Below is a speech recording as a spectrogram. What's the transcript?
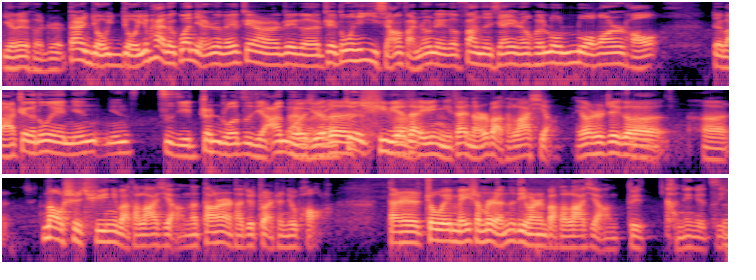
也未可知。但是有有一派的观点认为，这样这个这东西一响，反正这个犯罪嫌疑人会落落荒而逃，对吧？这个东西您您自己斟酌自己安排。我觉得区别在嗯于你在哪儿把它拉响。要是这个呃闹市区你把它拉响，那当然他就转身就跑了。但是周围没什么人的地方，你把它拉响，对，肯定给自己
